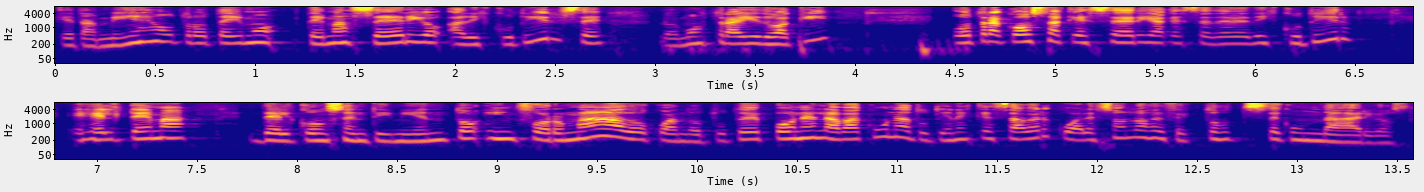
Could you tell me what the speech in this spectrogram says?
que también es otro tema, tema serio a discutirse, lo hemos traído aquí. Otra cosa que es seria que se debe discutir es el tema del consentimiento informado. Cuando tú te pones la vacuna, tú tienes que saber cuáles son los efectos secundarios.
